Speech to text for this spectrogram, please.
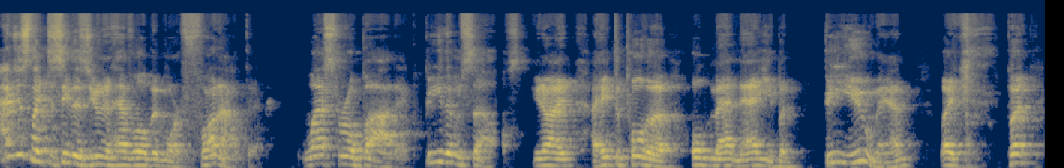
I just like to see this unit have a little bit more fun out there. Less robotic, be themselves. You know, I, I hate to pull the old Matt Nagy, but be you, man. Like, but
